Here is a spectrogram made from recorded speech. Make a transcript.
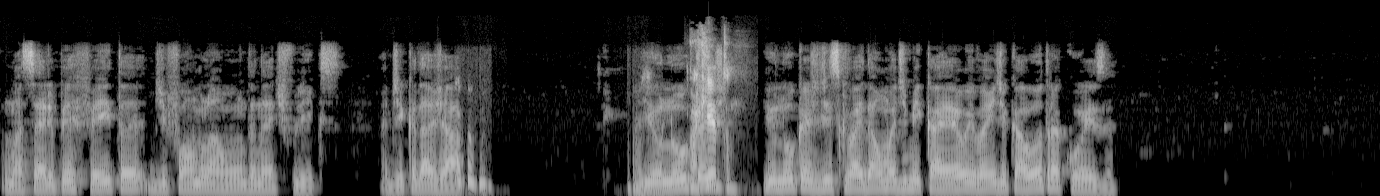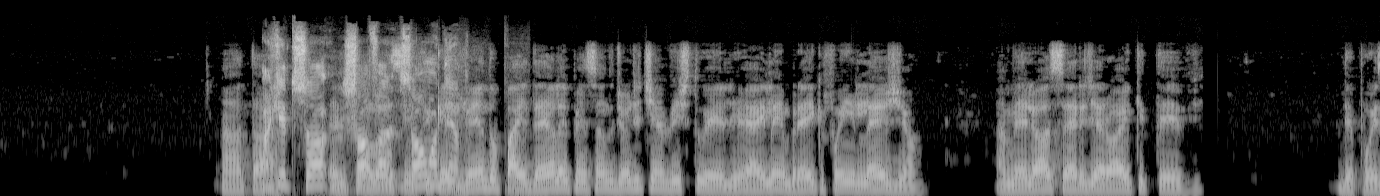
uma série perfeita de Fórmula 1 da Netflix. A dica da Japa. E o Lucas, Marquito, e o Lucas disse que vai dar uma de Mikael e vai indicar outra coisa. Ah, tá. Marquito, só, Ele só, falou fa- assim, só um fiquei adendo. vendo o pai dela e pensando de onde tinha visto ele. E aí lembrei que foi em Legion, a melhor série de herói que teve. Depois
